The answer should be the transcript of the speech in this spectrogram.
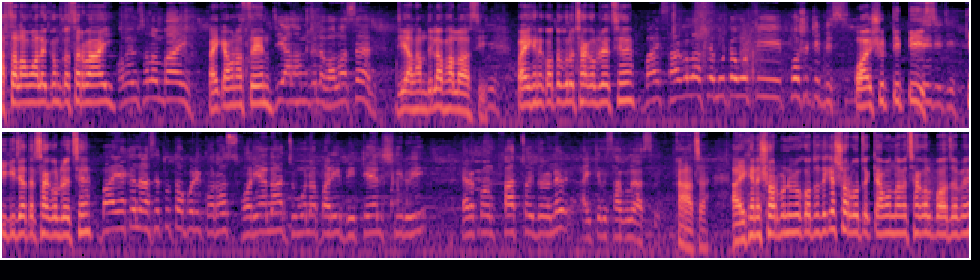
আসসালামু আলাইকুম কাসার ভাই। সালাম ভাই। ভাই কেমন আছেন? জি আলহামদুলিল্লাহ ভালো আছেন? জি আলহামদুলিল্লাহ ভালো আছি। ভাই এখানে কতগুলো ছাগল রয়েছে? ভাই ছাগল আছে মোটামুটি পঁয়ষট্টি পিস। পঁয়ষট্টি পিস। কি কি জাতের ছাগল রয়েছে? ভাই এখানে আছে তুতাপুরি করস হরিয়ানা যমুনাপাড়ি বিটেল শিরুই এরকম পাঁচ ছয় ধরনের আইটেম ছাগল আছে। আচ্ছা। আর এখানে সর্বনিম্ন কত থেকে সর্বোচ্চ কেমন দামে ছাগল পাওয়া যাবে?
